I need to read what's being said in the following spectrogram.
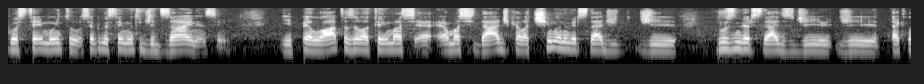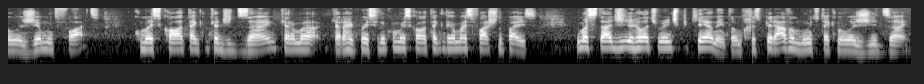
gostei muito, sempre gostei muito de design, assim. E Pelotas ela tem uma é, é uma cidade que ela tinha uma universidade de duas universidades de, de tecnologia muito fortes, com uma escola técnica de design, que era, uma, que era reconhecida como a escola técnica mais forte do país. Uma cidade relativamente pequena, então respirava muito tecnologia e design.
